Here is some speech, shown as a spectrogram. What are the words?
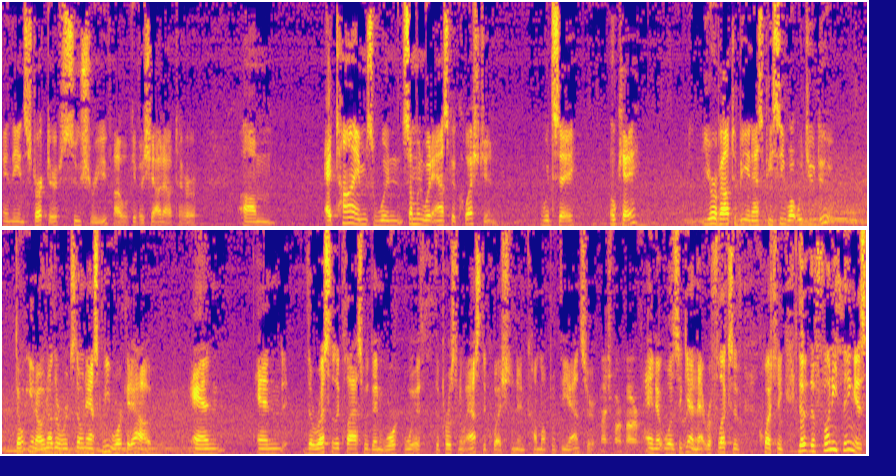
and the instructor Sue Shreve, I will give a shout out to her. Um, at times, when someone would ask a question, would say, "Okay, you're about to be an SPC. What would you do?" Don't you know? In other words, don't ask me. Work it out, and and the rest of the class would then work with the person who asked the question and come up with the answer. Much more powerful. and it was again that reflexive questioning. The the funny thing is,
